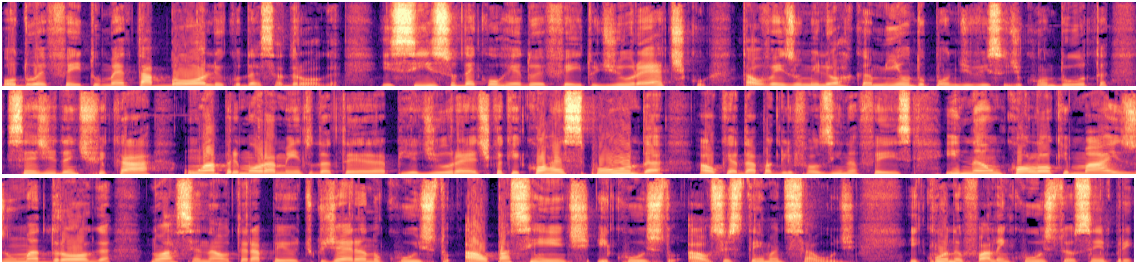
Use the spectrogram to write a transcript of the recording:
ou do efeito metabólico dessa droga. E se isso decorrer do efeito diurético, talvez o melhor caminho do ponto de vista de conduta seja identificar um aprimoramento da terapia diurética que corresponda ao que a dapaglifosina fez e não coloque mais uma droga no arsenal terapêutico, gerando custo ao paciente e custo ao sistema de saúde. E quando eu falo em custo, eu sempre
